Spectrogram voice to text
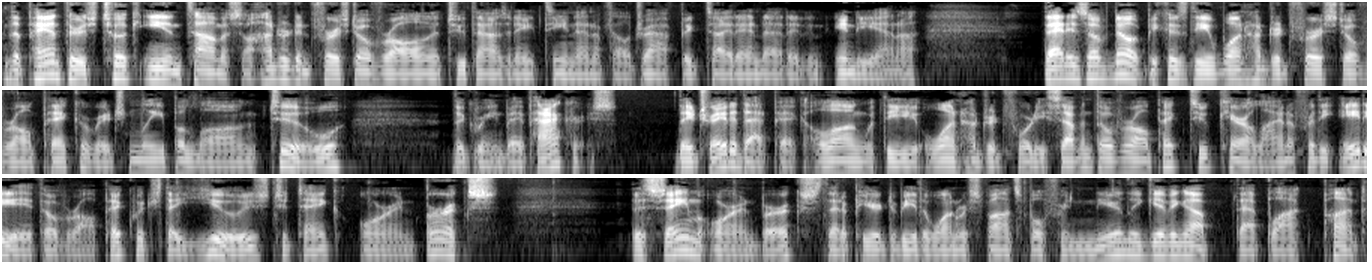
The Panthers took Ian Thomas, 101st overall in the 2018 NFL Draft, big tight end out of Indiana. That is of note because the 101st overall pick originally belonged to the Green Bay Packers. They traded that pick along with the 147th overall pick to Carolina for the 88th overall pick, which they used to take Oren Burks. The same Oren Burks that appeared to be the one responsible for nearly giving up that block punt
